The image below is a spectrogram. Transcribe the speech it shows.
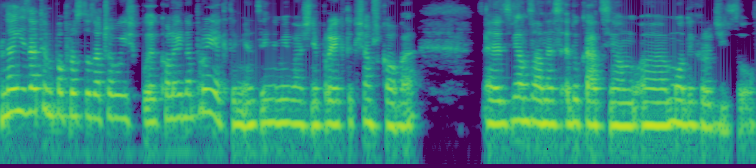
No i za tym po prostu zaczęły iść kolejne projekty, między innymi właśnie projekty książkowe, związane z edukacją młodych rodziców,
